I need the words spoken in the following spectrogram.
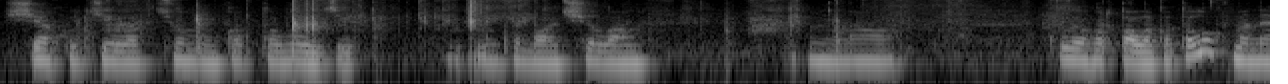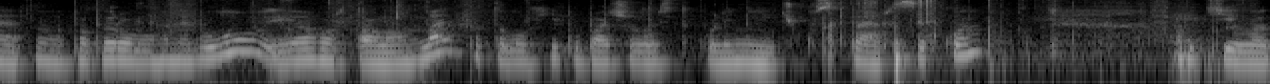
Ще хотіла в цьому каталозі, побачила, на... коли я гортала каталог, в мене е, паперового не було, я гортала онлайн-каталог і побачила ось таку лінійку з персиком. Хотіла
